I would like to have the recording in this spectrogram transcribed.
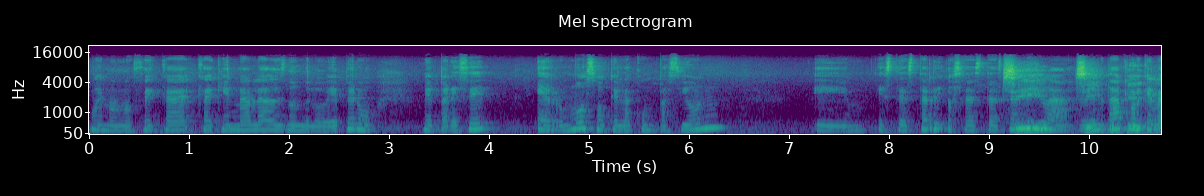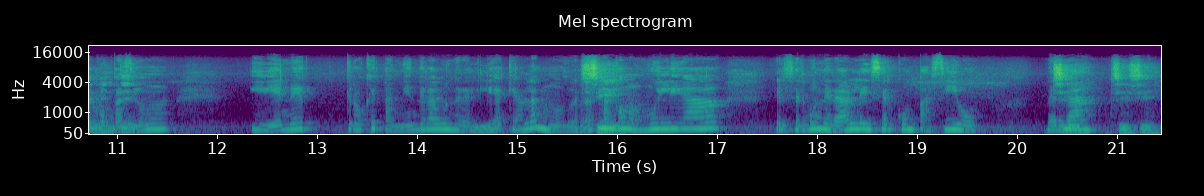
bueno, no sé, cada, cada quien habla desde donde lo ve, pero me parece hermoso que la compasión eh, esté hasta arriba, o sea, está hasta Sí, arriba, sí, ¿verdad? porque Porque, la compasión y viene, creo que también de la vulnerabilidad que hablamos, ¿verdad? Sí. Está como muy ligada el ser vulnerable y ser compasivo, ¿verdad? Sí, sí, sí.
